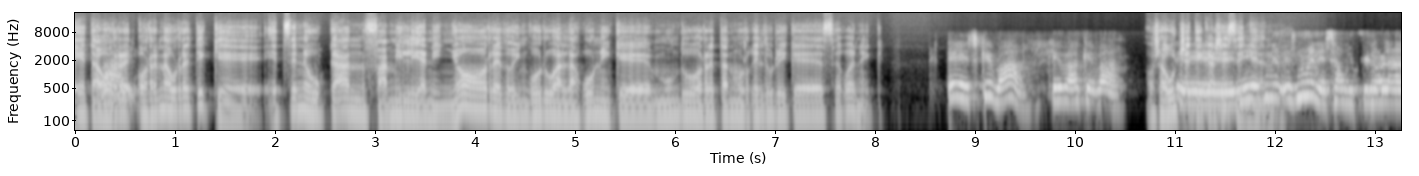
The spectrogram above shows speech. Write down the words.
Eta horre, bai. horren aurretik, e, etzen eukan familian inor edo inguruan lagunik e, mundu horretan murgildurik e, zegoenik? E, eske ba, ke ba, ke ba. Osa, gutxetik hasi zinen. Ez, ez nuen ezagutzen, hola,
